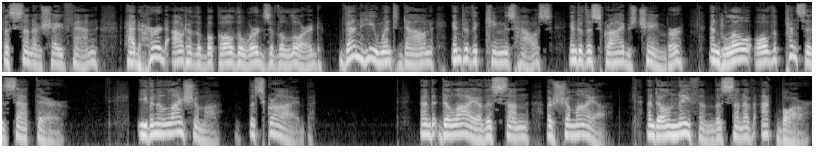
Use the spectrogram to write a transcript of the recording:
the son of Shaphan, had heard out of the book all the words of the Lord, then he went down into the king's house, into the scribe's chamber, and lo, all the princes sat there, even Elishama the scribe, and Delaiah the son of Shemaiah, and Elnathan the son of Achbor,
